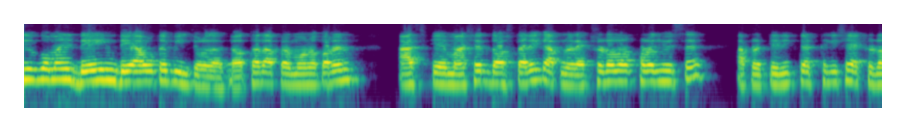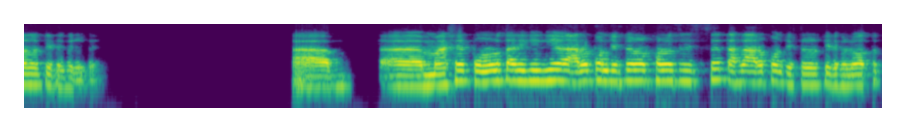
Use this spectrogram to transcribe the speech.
ইউ গো মানে ডে ইন ডে বিল চলে অর্থাৎ আপনার মনে করেন আজকে মাসের দশ তারিখ, আপনার একশো ডলার খরচ হয়েছে, আপনার ক্রেডিট কার্ড থেকে সে একশো ডলার কেটে ফেলবে। মাসের পনেরো তারিখে গিয়ে আরও পঞ্চাশ ডলার খরচ হচ্ছে তাহলে আরও পঞ্চাশ ডলার কেটে ফেলবে। অর্থাৎ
